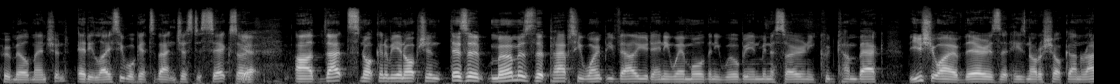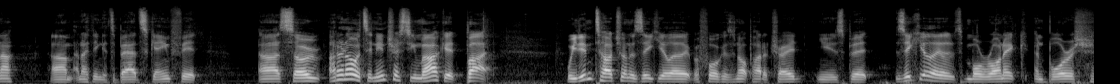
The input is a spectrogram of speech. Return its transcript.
who Mel mentioned, Eddie Lacy. We'll get to that in just a sec. So Yeah. uh, that's not going to be an option. There's a murmurs that perhaps he won't be valued anywhere more than he will be in Minnesota, and he could come back. The issue I have there is that he's not a shotgun runner, um, and I think it's a bad scheme fit. Uh, so I don't know. It's an interesting market, but we didn't touch on Ezekiel Elliott before because it's not part of trade news, but Ezekiel Elliott's moronic and boorish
